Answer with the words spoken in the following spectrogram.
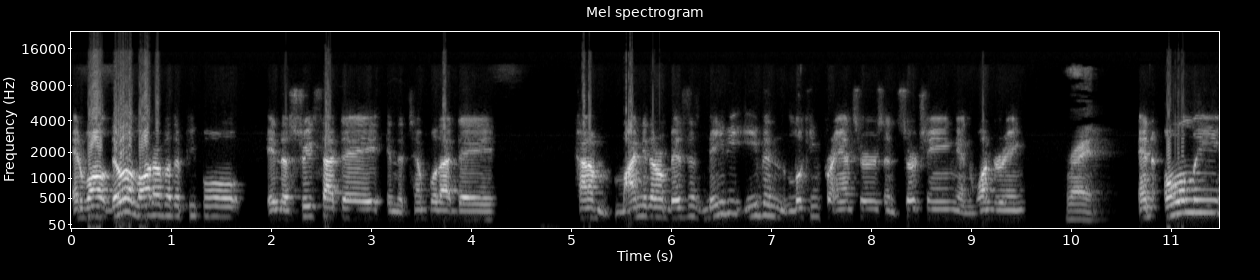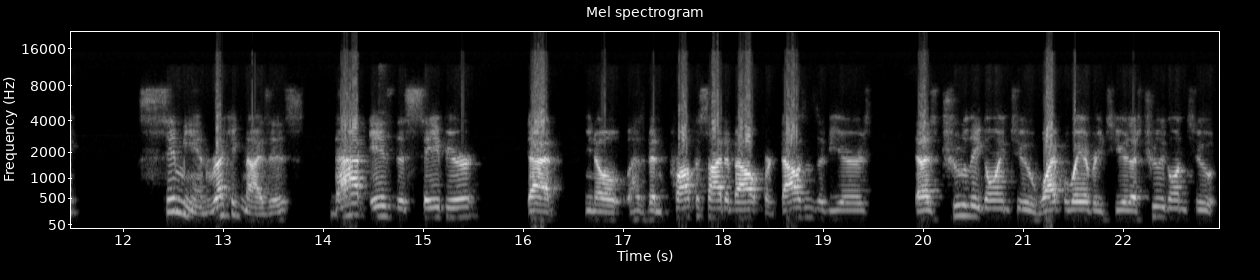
And while there were a lot of other people in the streets that day, in the temple that day, kind of minding their own business, maybe even looking for answers and searching and wondering, Right. and only Simeon recognizes that is the Savior that you know has been prophesied about for thousands of years. That is truly going to wipe away every tear. That's truly going to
